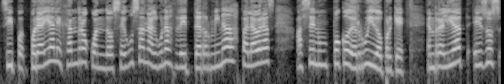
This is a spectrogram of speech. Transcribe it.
sí, por, ahí Alejandro, cuando se usan algunas determinadas palabras, hacen un poco de ruido, porque en realidad ellos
